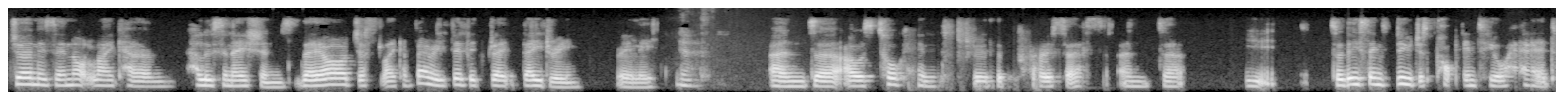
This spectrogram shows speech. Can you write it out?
journeys. They're not like um, hallucinations. They are just like a very vivid daydream, really. Yes. And uh, I was talking through the process, and uh, you, so these things do just pop into your head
